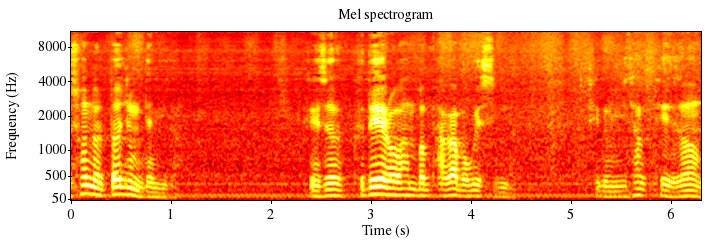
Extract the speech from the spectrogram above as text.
손으로 떠주면 됩니다. 그래서 그대로 한번 박아 보겠습니다. 지금 이 상태에서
